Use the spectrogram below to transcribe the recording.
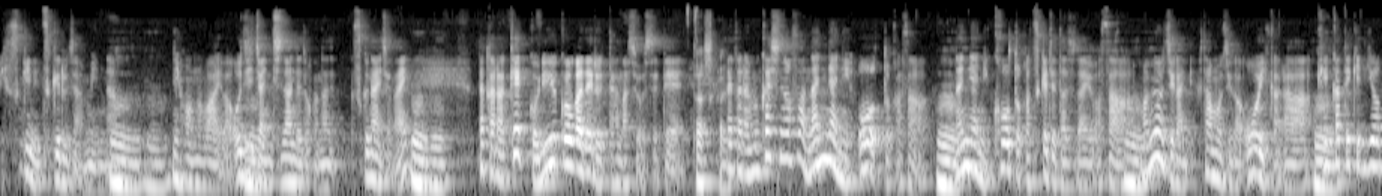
好きにつけるじゃんみんな、うんうん。日本の場合は。おじいちゃんにちなんでとかな、少ないじゃない、うんうん。だから結構流行が出るって話をしてて。確かに。だから昔のさ「何々お」とかさ「うん。何々こ」とかつけてた時代はさ、うん。まあ、名字が2文字が多いから、うん。結果的に 4,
